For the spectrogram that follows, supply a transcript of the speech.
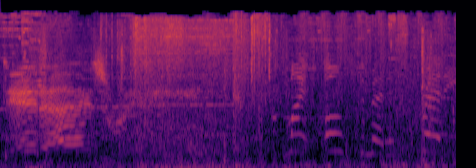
Dead eyes ready. My ultimate is ready.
